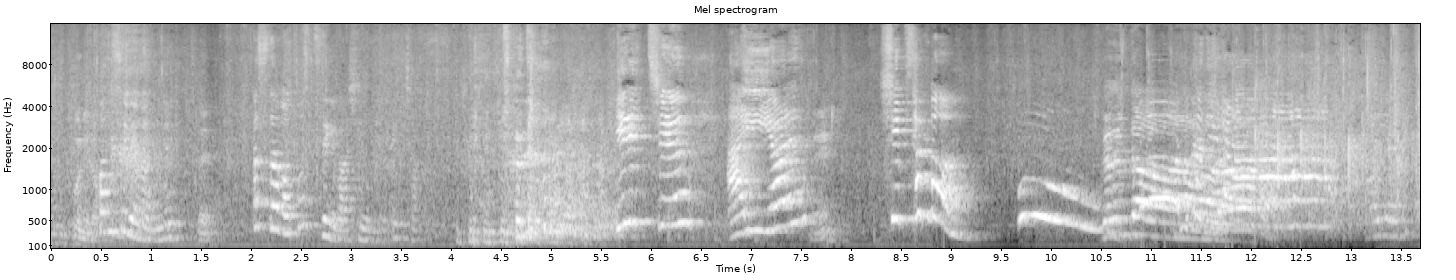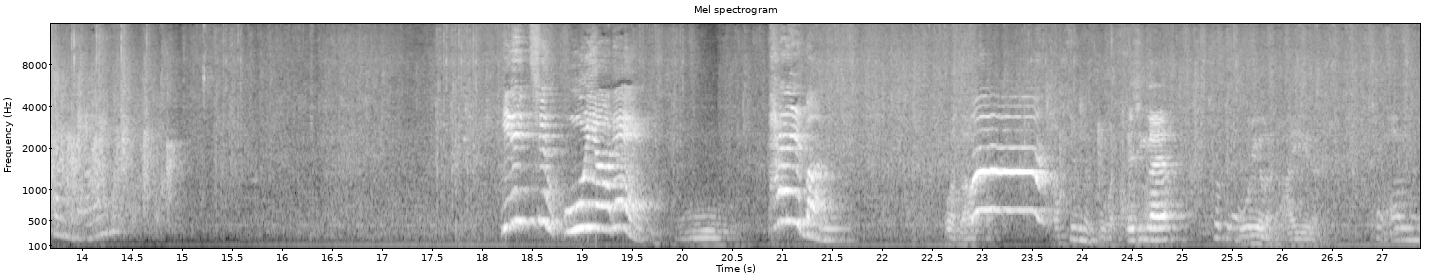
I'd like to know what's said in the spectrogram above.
쿠폰이라고. 컨셉에 맞는. 네. 파스타가 토스트 되게 맛있는데, 그쵸? 1층 I열 네. 13번. 오. 축하드립니다 13번. 1층 5열에 8번. 와, 나거 보고 되신가요? 저기요. 5열 아이열 저 N.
